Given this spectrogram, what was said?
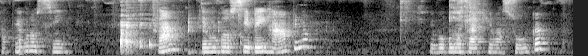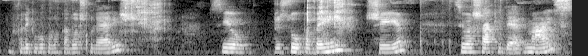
tá até grossinho, tá? Eu vou ser bem rápido. Eu vou colocar aqui o açúcar. Eu falei que eu vou colocar duas colheres. Se eu de sopa bem cheia. Se eu achar que deve mais,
